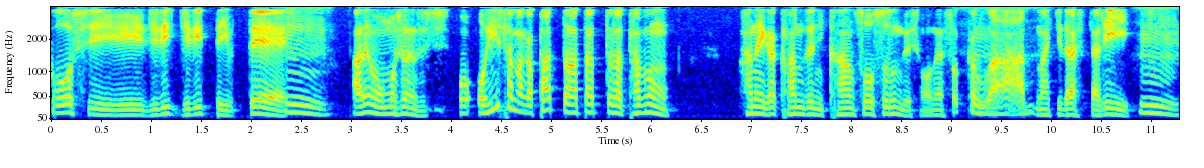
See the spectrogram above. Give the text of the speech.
少しじりじりって言って、うん。あれも面白いんですお。お日様がパッと当たったら多分、羽が完全に乾燥するんでしょうね。そっからうわーっと泣き出したり、うん。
